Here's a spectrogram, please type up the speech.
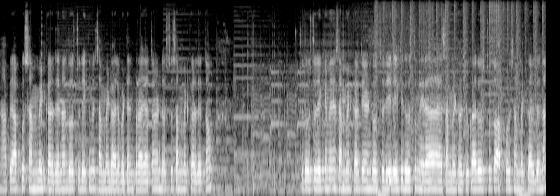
यहाँ पे आपको सबमिट कर देना। दोस्तों, देखिए, मैं सबमिट वाले बटन पर आ जाता हूँ। एंड दोस्तों सबमिट कर देता हूँ। तो दोस्तों, देखिए मैंने सबमिट कर दिया। एंड दोस्तों, ये देखिए दोस्तों, मेरा सबमिट हो चुका है। दोस्तों तो आपको सबमिट कर देना।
